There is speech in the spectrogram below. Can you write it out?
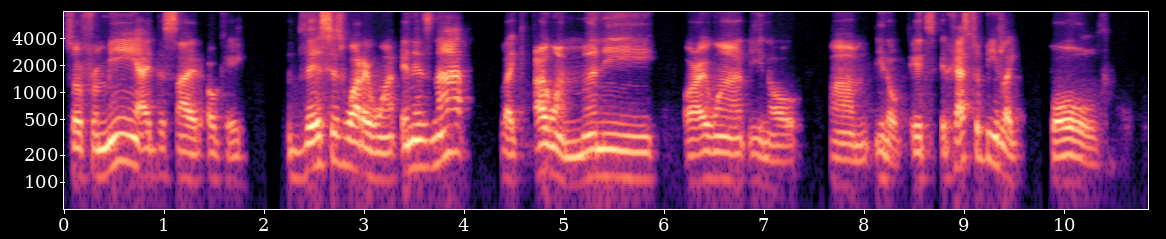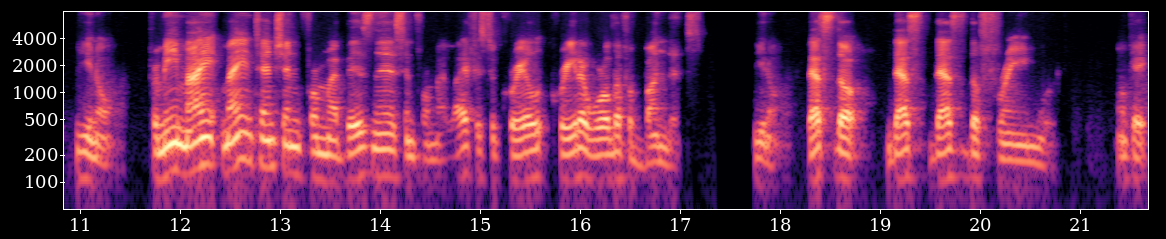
so for me i decide okay this is what i want and it's not like i want money or i want you know um you know it's it has to be like bold you know. For me my my intention for my business and for my life is to create create a world of abundance you know. That's the that's that's the framework okay?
